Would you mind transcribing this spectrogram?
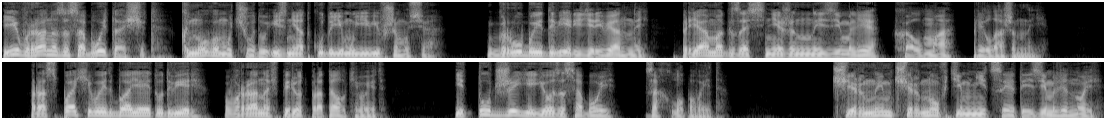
И Врана за собой тащит, к новому чуду, из ниоткуда ему явившемуся. Грубые двери деревянной, прямо к заснеженной земле холма прилаженной. Распахивает Бая эту дверь, Врана вперед проталкивает и тут же ее за собой захлопывает. Черным черно в темнице этой земляной.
